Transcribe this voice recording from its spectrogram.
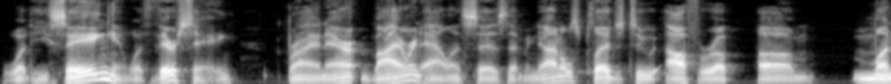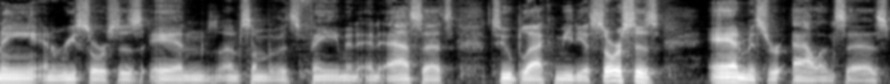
What he's saying and what they're saying Brian Byron Allen says that McDonald's pledged to offer up um, money and resources and um, some of its fame and, and assets to black media sources. And Mr. Allen says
